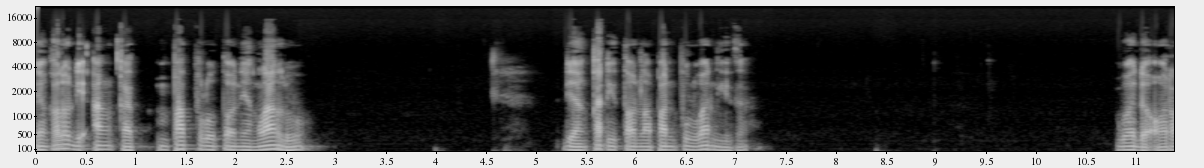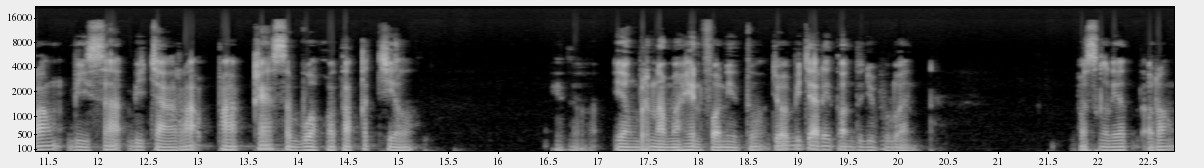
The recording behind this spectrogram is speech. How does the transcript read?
yang kalau diangkat 40 tahun yang lalu diangkat di tahun 80-an gitu. Bahwa orang bisa bicara pakai sebuah kotak kecil gitu. Yang bernama handphone itu coba bicara tahun 70-an pas ngelihat orang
